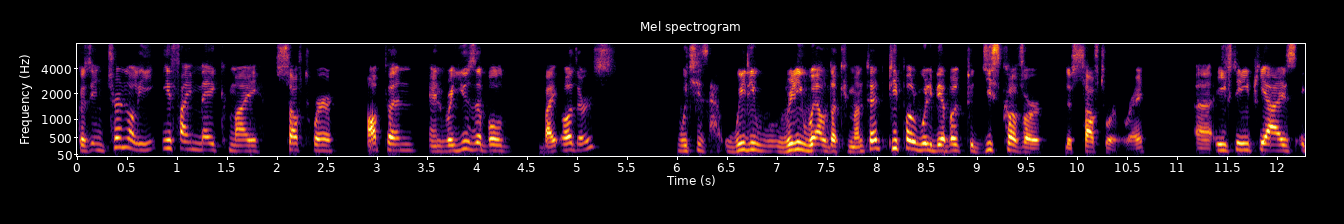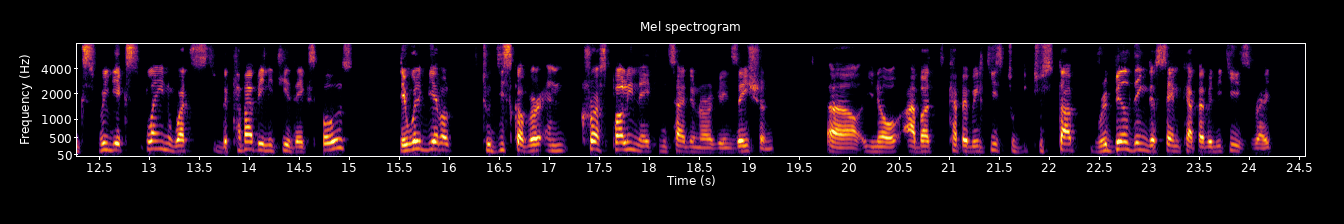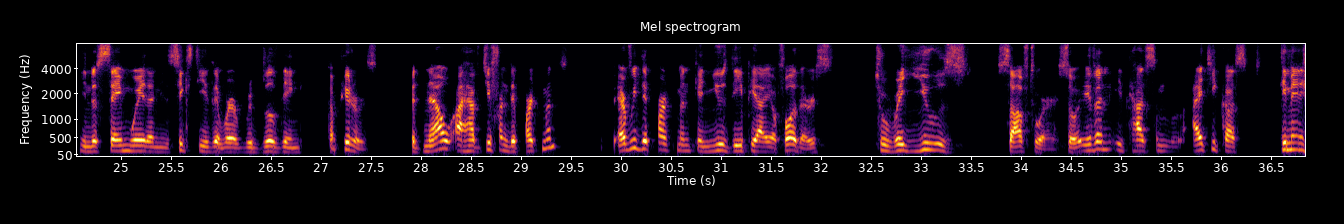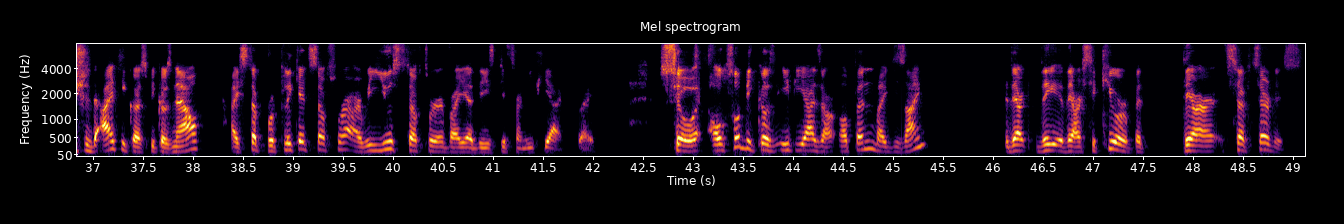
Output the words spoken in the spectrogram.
because internally, if I make my software open and reusable by others, which is really, really well documented, people will be able to discover the software, right? Uh, if the APIs ex- really explain what's the capability they expose, they will be able to discover and cross-pollinate inside an organization. Uh, you know about capabilities to to stop rebuilding the same capabilities, right? In the same way that in the 60s they were rebuilding computers. But now I have different departments. Every department can use the API of others to reuse software. So even it has some IT cost, diminishes the IT cost because now I stop replicate software, I reuse software via these different APIs, right? So also because APIs are open by design, they're, they, they are secure, but they are self-service.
